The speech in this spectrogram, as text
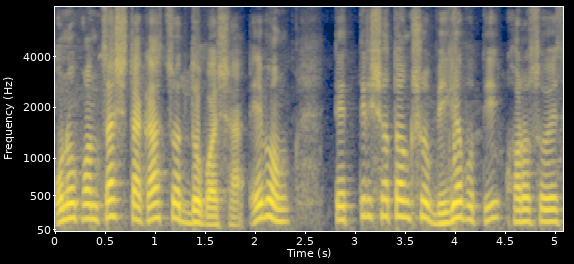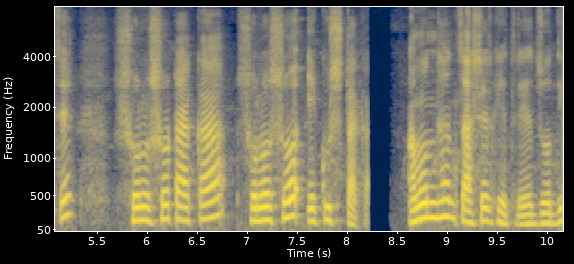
উনপঞ্চাশ টাকা চোদ্দ পয়সা এবং তেত্রিশ শতাংশ বিঘা প্রতি খরচ হয়েছে ষোলোশো টাকা, ষোলোশো একুশ টাকা। আমন ধান চাষের ক্ষেত্রে যদি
